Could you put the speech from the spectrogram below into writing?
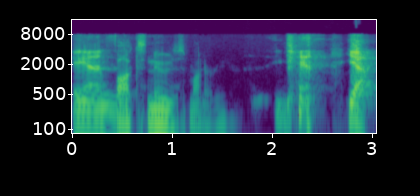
And Fox News moderator. yeah, yeah,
